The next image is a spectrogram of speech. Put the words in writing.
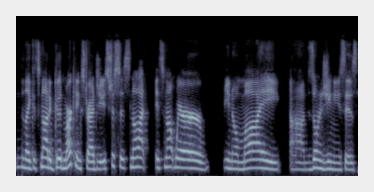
like it's not a good marketing strategy. It's just it's not it's not where you know my uh, zone of genius is,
